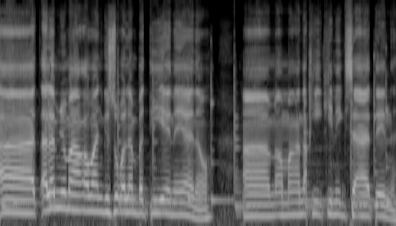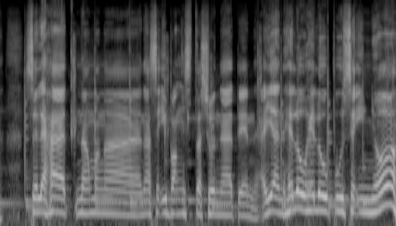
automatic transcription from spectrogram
At alam nyo mga kawan, gusto ko lang batiin na yan, no? um, ang mga nakikinig sa atin, sa lahat ng mga nasa ibang istasyon natin. Ayan, hello, hello po sa inyo.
